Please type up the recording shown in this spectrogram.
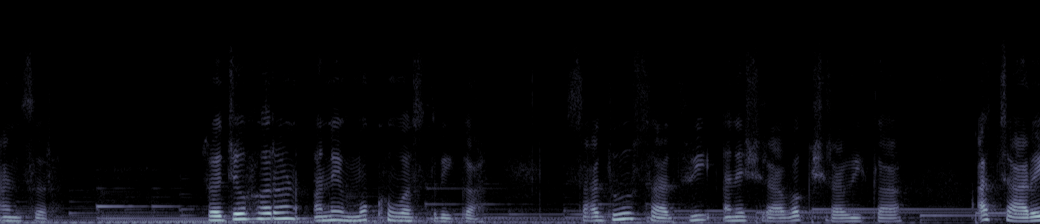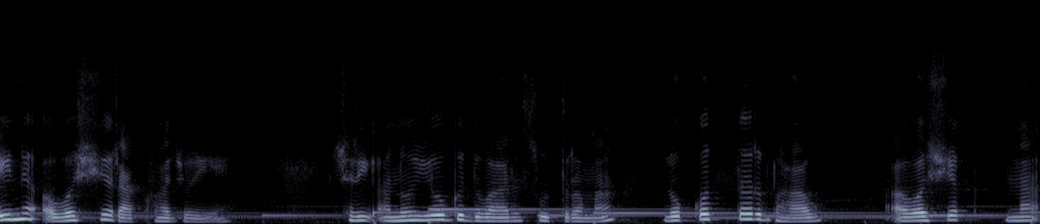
આન્સર. રજોહરણ અને મુખ વસ્ત્રિકા. સાધુ, સાધ્વી અને શ્રાવક, શ્રાવિકા આ ચારેયને અવશ્ય રાખવા જોઈએ. શ્રી અનુયોગ દ્વાર સૂત્રમાં લોકોત્તર ભાવ આવશ્યકના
